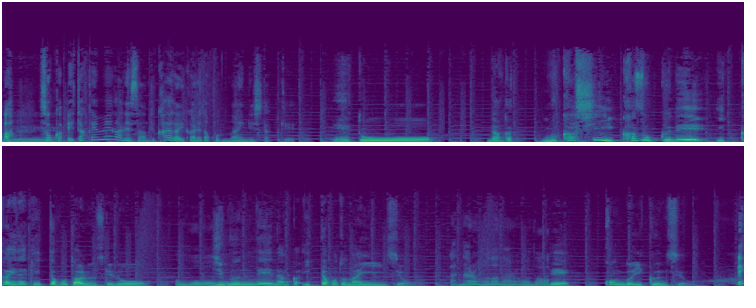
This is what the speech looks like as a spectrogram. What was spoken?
ー。あそっか。え竹メガネさんって海外行かれたことないんでしたっけ？えっ、となんか、昔、家族で一回だけ行ったことあるんですけど、自分でなんか行ったことないんですよ。あなるほどなるほど。で、今度行くんですよ。え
